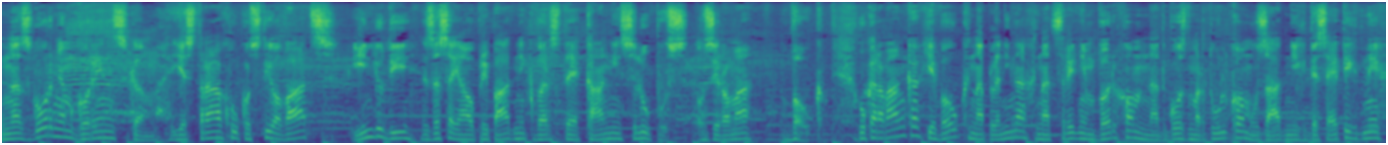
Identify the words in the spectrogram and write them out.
Na zgornjem Gorenskem je strah v kosti ovac in ljudi zasajal pripadnik vrste Canis lupus oziroma volk. V karavankah je volk na planinah nad srednjim vrhom nad gozd Martulkom v zadnjih desetih dneh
